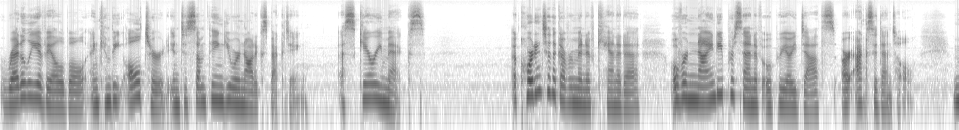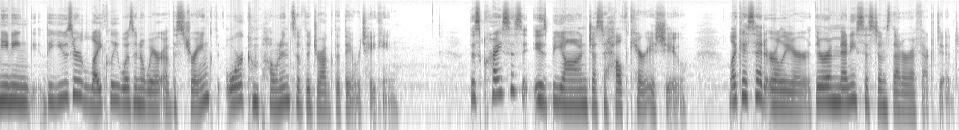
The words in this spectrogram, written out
readily available, and can be altered into something you are not expecting a scary mix. According to the Government of Canada, over 90% of opioid deaths are accidental, meaning the user likely wasn't aware of the strength or components of the drug that they were taking. This crisis is beyond just a healthcare issue. Like I said earlier, there are many systems that are affected.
